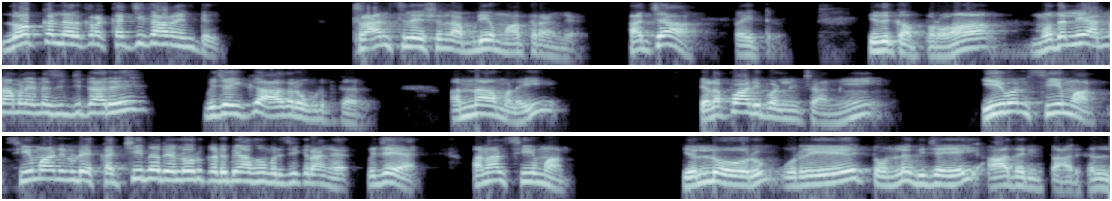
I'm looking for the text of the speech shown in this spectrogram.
லோக்கல்ல இருக்கிற கட்சிக்காரன்ட்டு. டிரான்ஸ்லேஷன்ல அப்படியே மாத்துறாங்க. ஆச்சா? ரைட் இதுக்கப்புறம் முதல்ல அண்ணாமலை என்ன செஞ்சிட்டாரு? விஜய்க்கு ஆதரவு கொடுத்துட்டாரு. அண்ணாமலை எடப்பாடி பழனிசாமி ஈவன் சீமான் சீமானினுடைய கட்சியினர் எல்லோரும் கடுமையாக விமர்சிக்கிறாங்க விஜய. ஆனால் சீமான் எல்லோரும் ஒரே டோன்ல விஜயை ஆதரித்தார்கள்.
